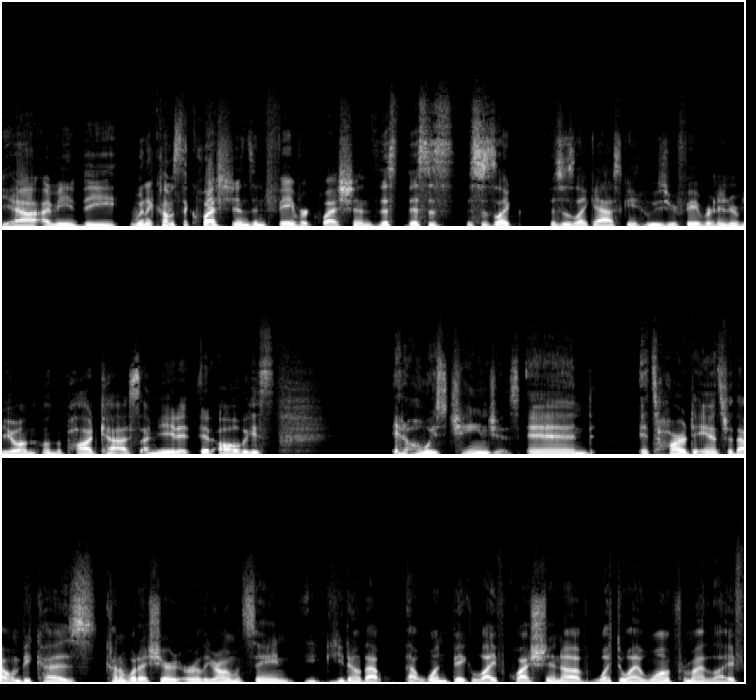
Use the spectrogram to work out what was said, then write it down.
Yeah, I mean the when it comes to questions and favorite questions, this this is this is like this is like asking who's your favorite interview on on the podcast. I mean, it it always it always changes and it's hard to answer that one because kind of what I shared earlier on with saying you, know that that one big life question of what do I want for my life?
